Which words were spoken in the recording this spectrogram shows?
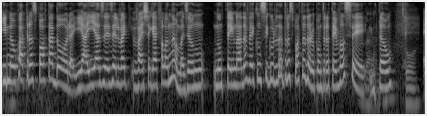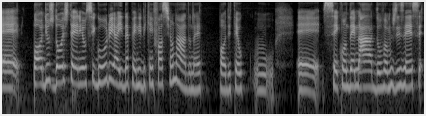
e não com a transportadora. E aí, às vezes, ele vai, vai chegar e falar: Não, mas eu não, não tenho nada a ver com o seguro da transportadora, eu contratei você. Verdade. Então, é, pode os dois terem o seguro e aí depende de quem for acionado, né? Pode ter o. o- é, ser condenado, vamos dizer, ser-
